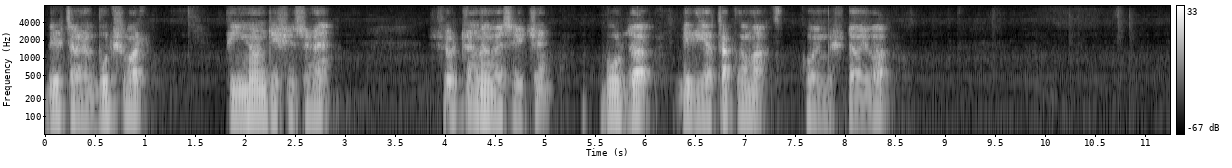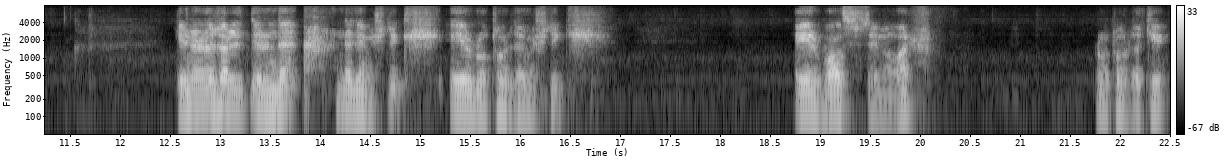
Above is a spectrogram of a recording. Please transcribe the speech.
Bir tane burç var. Pinyon dişisine sürtünmemesi için burada bir yataklama koymuş Daiwa. Genel özelliklerinde ne demiştik? Air rotor demiştik. Air valve sistemi var. Rotordaki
